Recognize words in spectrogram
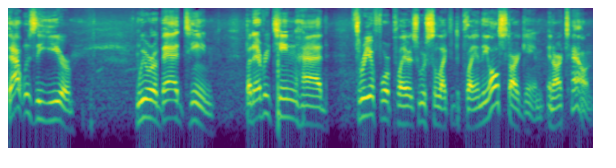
That was the year we were a bad team, but every team had three or four players who were selected to play in the All Star game in our town.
